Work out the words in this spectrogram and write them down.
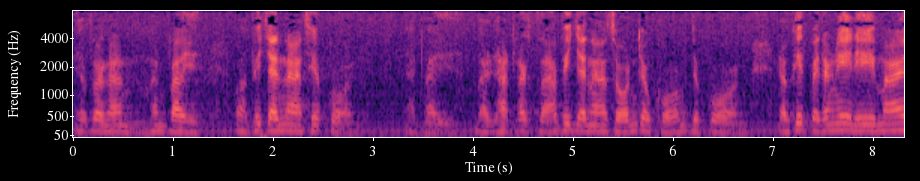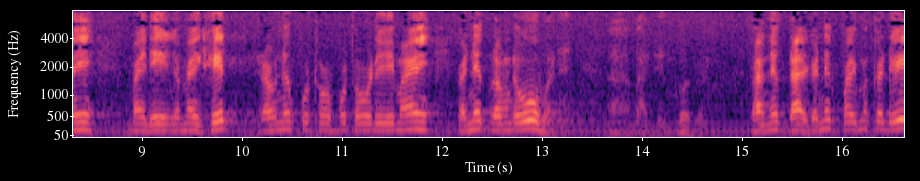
เดี๋ยวตอนนั้นมันไปก่อนพิจารณาเสียก่อนไปบริหัดรักษาพิจารณาสอนเจ้าของเจ้าก่อน เราคิดไปทางนี้ดีไหมไม่ดีก็ไม่คิด เรานึกพุทโธพุทโธดีไหมก็นึกลองดูบ่เนี่ยบาดเจ็บพูดถ้านึกได้ก็นึกไปมันก็ดี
